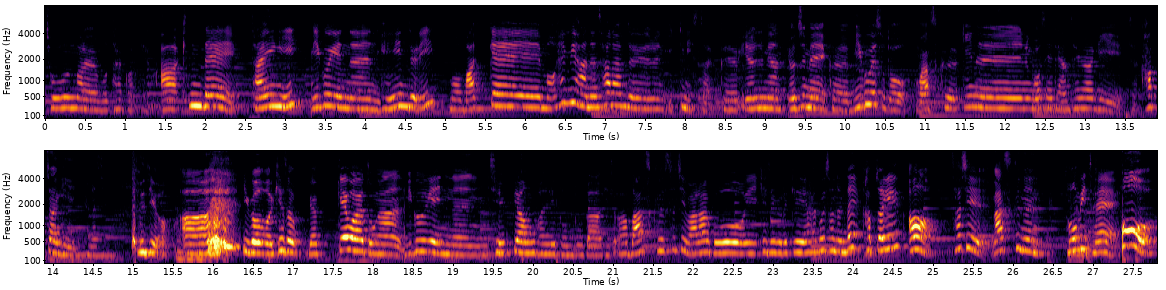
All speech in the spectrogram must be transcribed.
좋은 말을 못 할 것 같아요. 아 근데 다행히 미국에 있는 개인들이 뭐 맞게 뭐 행위하는 사람들은 있긴 있어요. 그 예를 들면 요즘에 그 미국에서도 마스크 끼는 것에 대한 생각이 갑자기 변했어요. 드디어 아 이거 뭐 계속 몇 개월 동안 미국에 있는 질병관리본부가 계속 아 마스크 쓰지 말라고 이- 계속 이렇게 하고 있었는데 갑자기 아 사실 마스크는 도움이 돼. 오,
